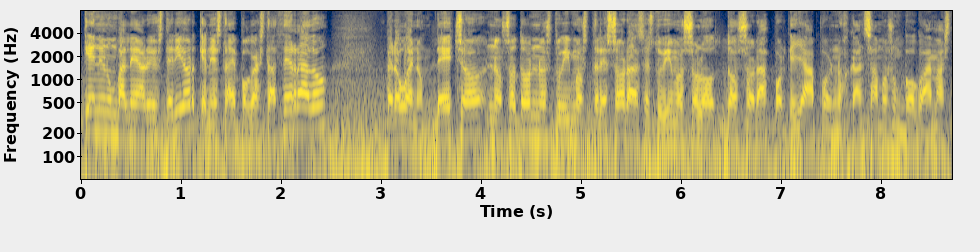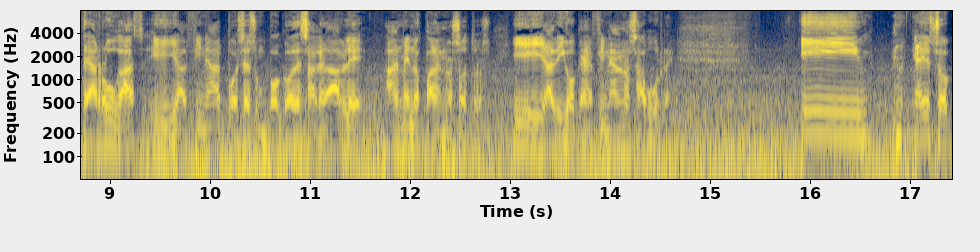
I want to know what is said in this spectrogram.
Tienen un balneario exterior que en esta época está cerrado, pero bueno, de hecho nosotros no estuvimos tres horas, estuvimos solo dos horas porque ya pues nos cansamos un poco, además te arrugas y al final pues es un poco desagradable, al menos para nosotros. Y ya digo que al final nos aburre. Y eso,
